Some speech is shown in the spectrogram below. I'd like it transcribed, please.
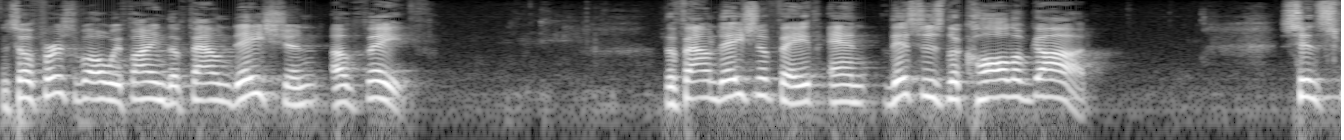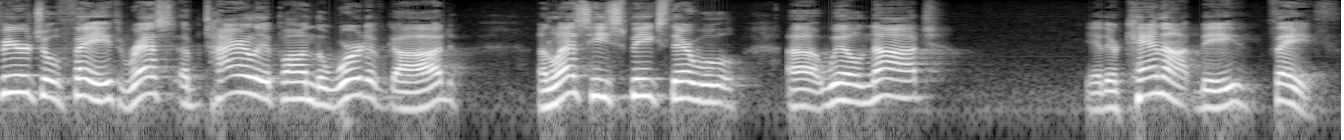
And so, first of all, we find the foundation of faith. The foundation of faith, and this is the call of God. Since spiritual faith rests entirely upon the Word of God, unless He speaks, there will, uh, will not, yeah, there cannot be faith.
